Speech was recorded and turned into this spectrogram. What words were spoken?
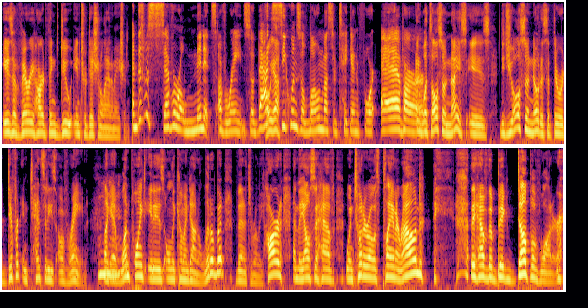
is a very hard thing to do in traditional animation. And this was several minutes of rain. So that Oh, yeah. sequence alone must have taken forever. And what's also nice is did you also notice that there were different intensities of rain? Like Mm-hmm. at one point it is only coming down a little bit, then it's really hard, and they also have when Totoro is playing around, they have the big dump of water.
